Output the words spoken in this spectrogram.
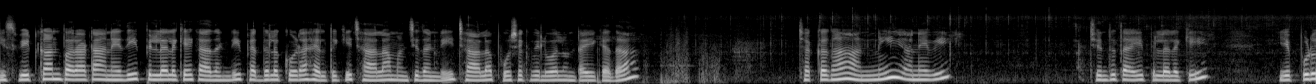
ఈ స్వీట్ కార్న్ పరాటా అనేది పిల్లలకే కాదండి పెద్దలకు కూడా హెల్త్కి చాలా మంచిదండి. చాలా పోషక విలువలు ఉంటాయి కదా. చక్కగా అన్నీ అనేవి చెందుతాయి పిల్లలకి. ఎప్పుడు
